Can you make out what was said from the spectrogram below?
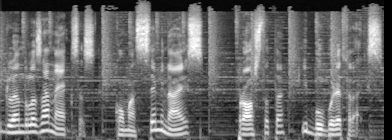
glândulas anexas, como as seminais, próstata e bulbo uretrais.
